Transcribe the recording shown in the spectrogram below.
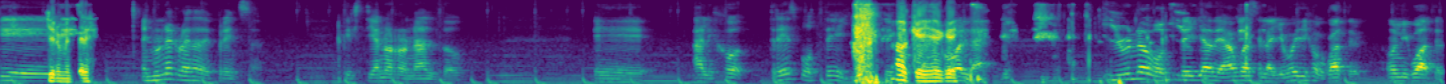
que Quiero meter. en una rueda de prensa, Cristiano Ronaldo eh, alejó tres botellas de. Coca-Cola y una botella de agua se la llevó y dijo water, only water.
